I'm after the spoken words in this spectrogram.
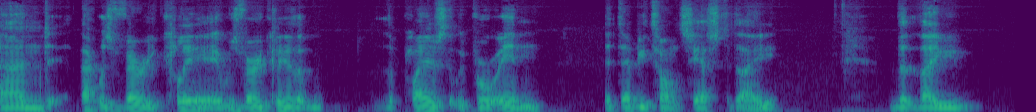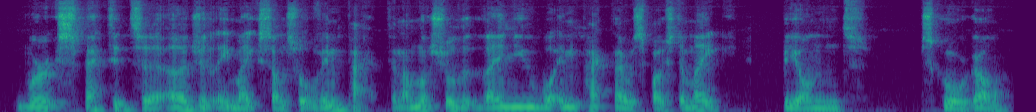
and that was very clear. It was very clear that the players that we brought in, the debutants yesterday, that they were expected to urgently make some sort of impact, and I'm not sure that they knew what impact they were supposed to make beyond score a goal,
